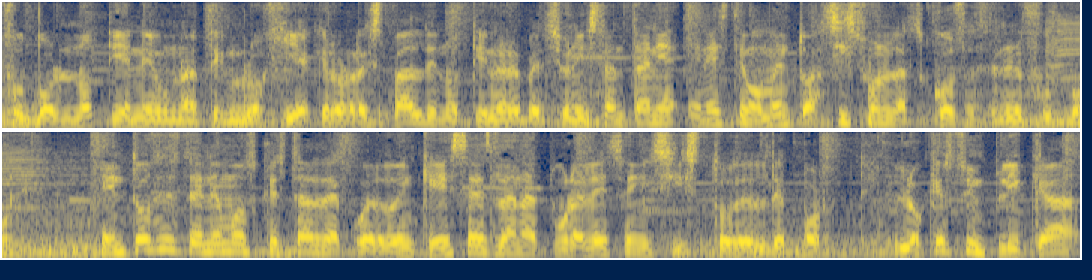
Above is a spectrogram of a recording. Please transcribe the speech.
fútbol no tiene una tecnología que lo respalde, no tiene repetición instantánea, en este momento así son las cosas en el fútbol. Entonces tenemos que estar de acuerdo en que esa es la naturaleza, insisto, del deporte. Lo que esto implica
